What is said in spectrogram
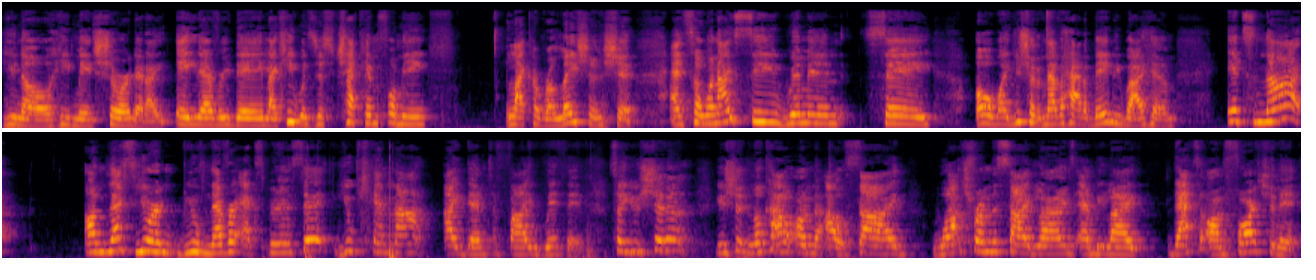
You know, he made sure that I ate every day. Like he was just checking for me like a relationship. And so when I see women say, "Oh, well, you should have never had a baby by him." It's not unless you're you've never experienced it, you cannot identify with it. So you shouldn't you should look out on the outside watch from the sidelines and be like, that's unfortunate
